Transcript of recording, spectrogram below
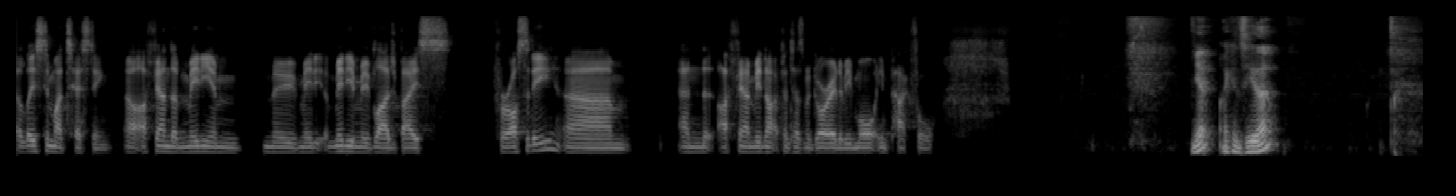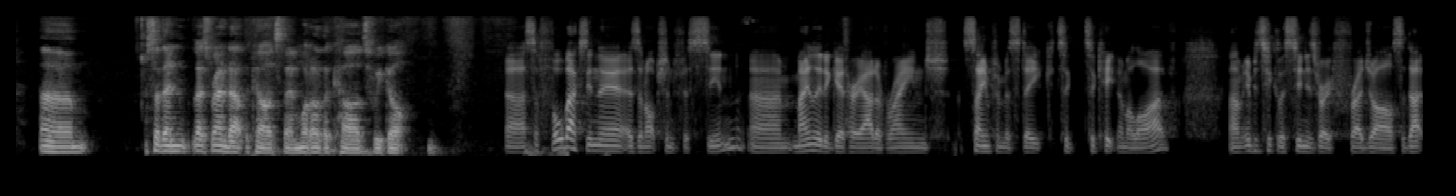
At least in my testing, uh, I found a medium move, medium, medium move, large base ferocity, um, and I found Midnight Phantasmagoria to be more impactful. Yep, I can see that. Um, so then let's round out the cards then. What other cards we got? Uh, so fullback's in there as an option for Sin, um, mainly to get her out of range. Same for Mystique to, to keep them alive. Um, in particular, Sin is very fragile, so that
